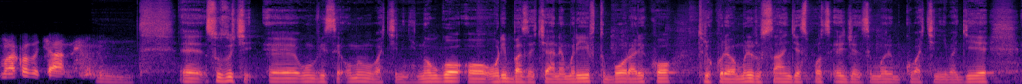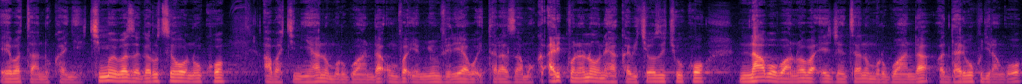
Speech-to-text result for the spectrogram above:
Murakoze cyane. Eh, Suzuki eh, wumvise umwe mu bakinnyi. Nubwo uri baze cyane muri football ariko turi kureba muri rusange agency muri ku bakinnyi bagiye eh, batandukanye. Kimwe mu bibazo agarutseho ni uko abakinnyi hano mu Rwanda umva iyo myumvire yabo itarazamuka. Ariko nanone hakaba ikibazo cy'uko n'abo bantu baba agents hano mu Rwanda badahari bo kugira ngo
